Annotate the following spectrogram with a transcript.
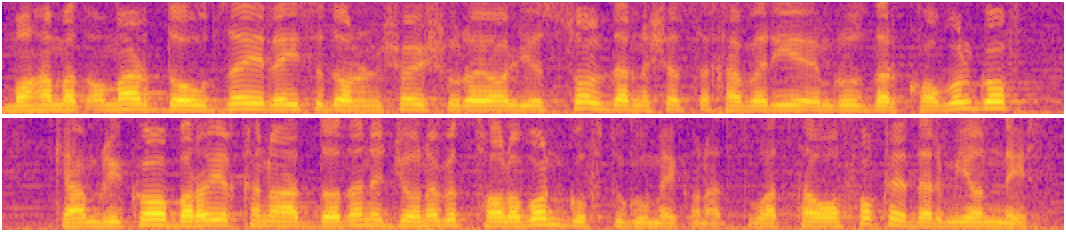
محمد عمر داودزی رئیس دانشگاه شورای عالی صلح در نشست خبری امروز در کابل گفت که امریکا برای قناعت دادن جانب طالبان گفتگو می کند و توافق در میان نیست.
